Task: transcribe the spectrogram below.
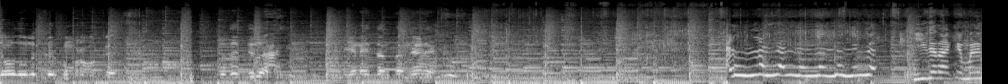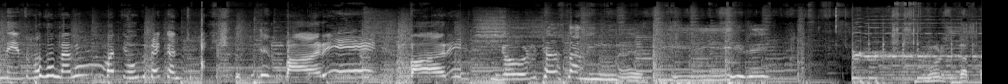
ಜೋಳದ ಹೊಲಕ್ಕೆ ಕರ್ಕೊಂಬರ್ಬೇಕು ಗೊತ್ತೈತಿಲ್ಲ ಏನೈತಂತಂದು ಹೇಳಿ ಈಗ ಆಕೆ ಮನೆಯಿಂದ ಎದ್ದು ಬಂದ ನಾನು ಮತ್ತೆ ಹೋಗ್ಬೇಕಂತ. ಬಾರಿ ಬಾರಿ. ಗೌಡ ನಿನ್ನ ಸೀರೆ. ನೋಡಿಸಿದಪ್ಪ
